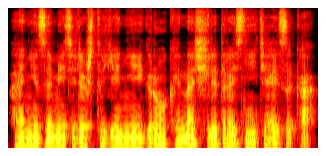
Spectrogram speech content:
Они заметили, что я не игрок и начали дразнить Айзека.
